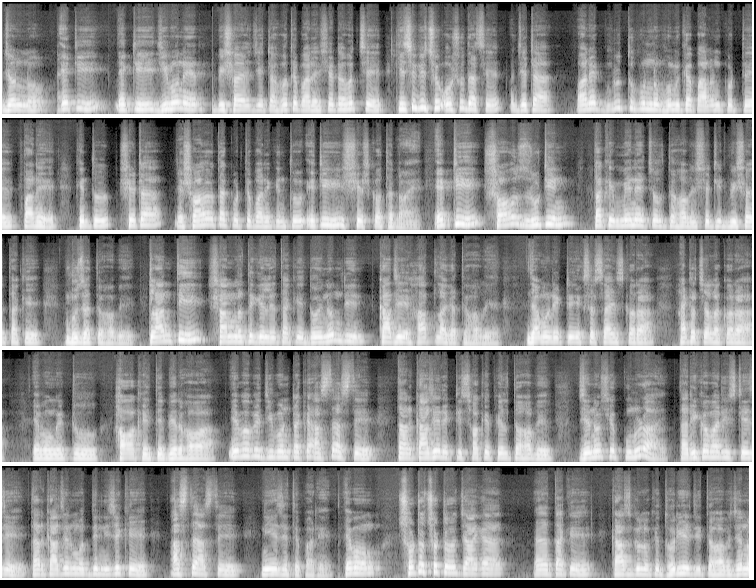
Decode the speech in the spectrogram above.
জন্য। এটি একটি জীবনের বিষয় যেটা হতে পারে, সেটা হচ্ছে কিছু কিছু ওষুধ আছে যেটা অনেক গুরুত্বপূর্ণ ভূমিকা পালন করতে পারে, কিন্তু সেটা সহায়তা করতে পারে, কিন্তু এটি শেষ কথা নয়। একটি সহজ রুটিন তাকে মেনে চলতে হবে, সেটির বিষয় তাকে বোঝাতে হবে। ক্লান্তি সামলাতে গেলে তাকে দৈনন্দিন কাজে হাত লাগাতে হবে। যেমন একটু এক্সারসাইজ করা, হাঁটাচলা করা এবং একটু হাওয়া খেতে বের হওয়া, এভাবে জীবনটাকে আস্তে আস্তে তার কাজের একটি শখে ফেলতে হবে, যেন সে পুনরায় তার রিকভারি স্টেজে তার কাজের মধ্যে নিজেকে আস্তে আস্তে নিয়ে যেতে পারে এবং ছোট ছোট জায়গায় তাকে কাজগুলোকে ধরিয়ে দিতে হবে যেন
